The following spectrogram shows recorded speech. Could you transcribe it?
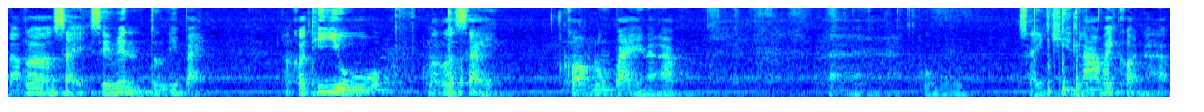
แล้วก็ใส่เซเว่นตรงนี้ไป แล้วก็ที่อยู่เราก็ใส่กรอกลงไปนะครับผมใส่ขีดล้าไว้ก่อนนะครับ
